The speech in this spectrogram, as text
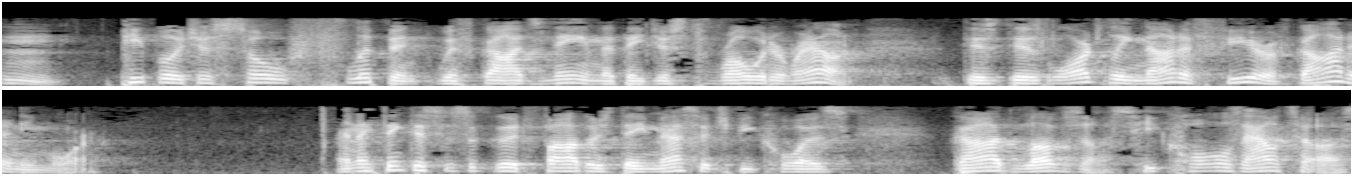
mm. People are just so flippant with God's name that they just throw it around. There's, there's largely not a fear of God anymore. And I think this is a good Father's Day message because God loves us. He calls out to us.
